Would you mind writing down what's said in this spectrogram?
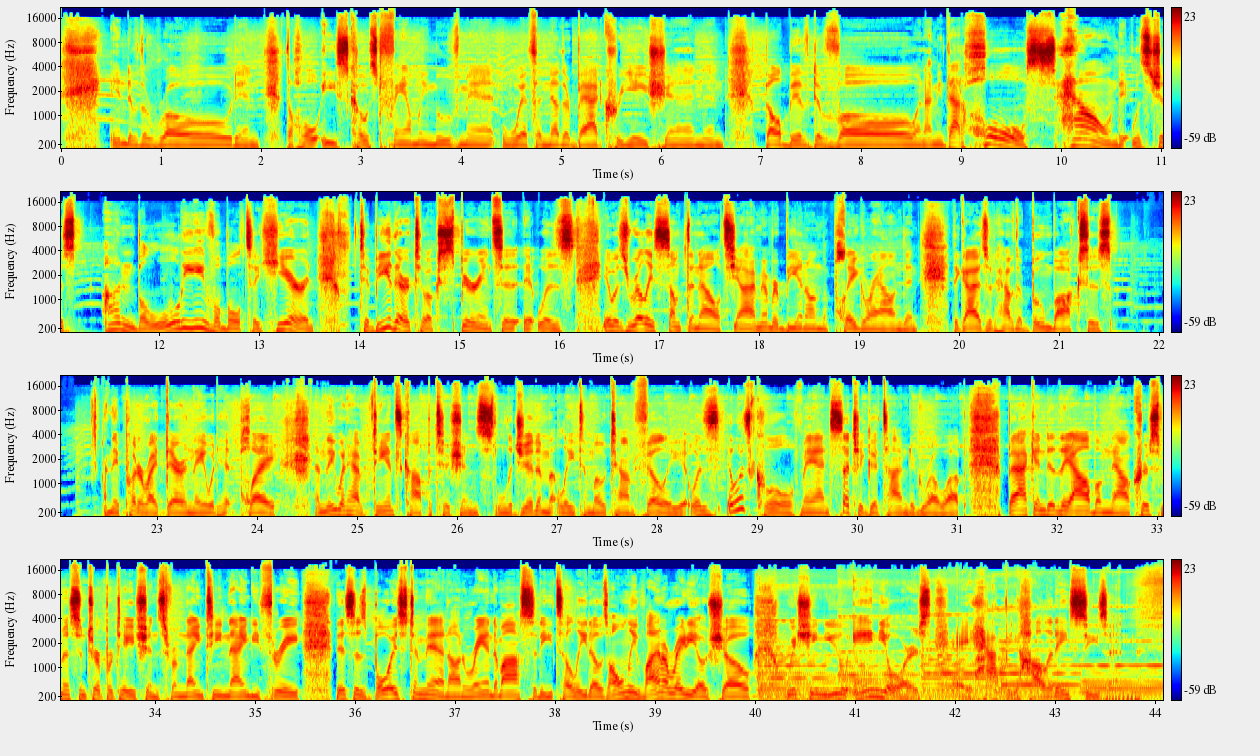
End of the Road, and the whole East Coast family movement with Another Bad Creation and Belle Biv DeVoe. And I mean, that whole sound, it was just unbelievable to hear and to be there to experience it it was it was really something else. Yeah i remember being on the playground and the guys would have their boom boxes and they put it right there and they would hit play and they would have dance competitions legitimately to Motown Philly. It was it was cool, man. Such a good time to grow up. Back into the album now, Christmas Interpretations from 1993. This is Boyz II Men on Randomosity, Toledo's only vinyl radio show, wishing you and yours a happy holiday season.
